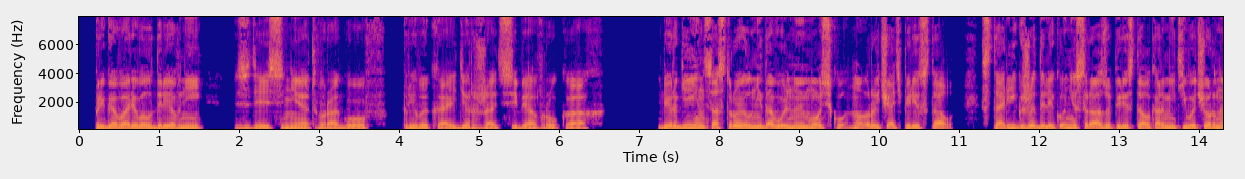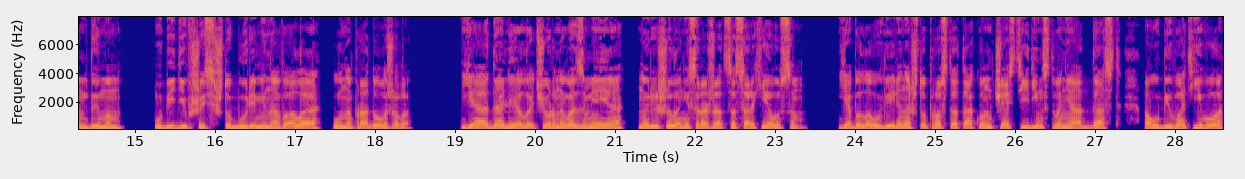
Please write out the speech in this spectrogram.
— приговаривал древний, — «здесь нет врагов, привыкай держать себя в руках». Бергейн состроил недовольную моську, но рычать перестал. Старик же далеко не сразу перестал кормить его черным дымом. Убедившись, что буря миновала, Уна продолжила. «Я одолела черного змея, но решила не сражаться с Археусом. Я была уверена, что просто так он часть единства не отдаст, а убивать его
